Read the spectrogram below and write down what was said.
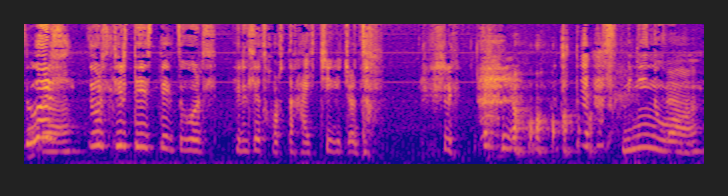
Зүгээр л- зүгээр л тэр тестийг зүгээр л хэрэглээд хурдан хайчий гэж бодсон. Гэтэ миний нөгөө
